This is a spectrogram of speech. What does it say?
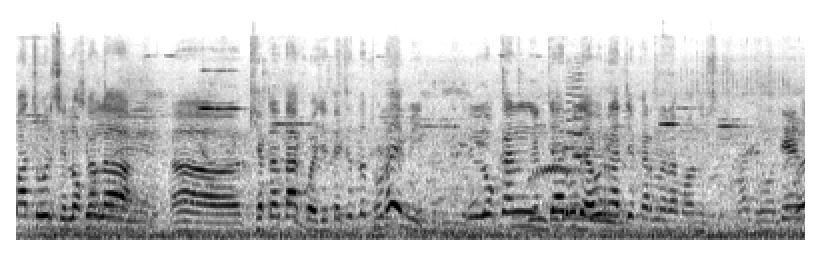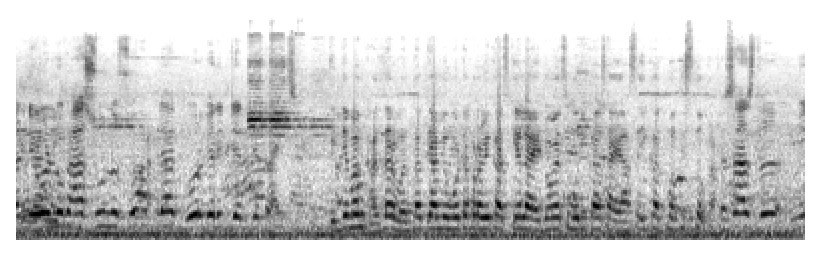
पाच वर्ष लोकांना खेटर दाखवायचे. त्याच्यातलं थोडा आहे मी. लोकांच्या हृदयावर राज्य करणारा माणूस निवडणूक असू नसू आपल्या गोरगरीब जनतेत राहायचं. विद्यमान खासदार म्हणतात की आम्ही मोठा प्रमाणात विकास केला आहे डोळ्यासमोर विकास आहे असं एकात्मक दिसतो का? कसं असतं मी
